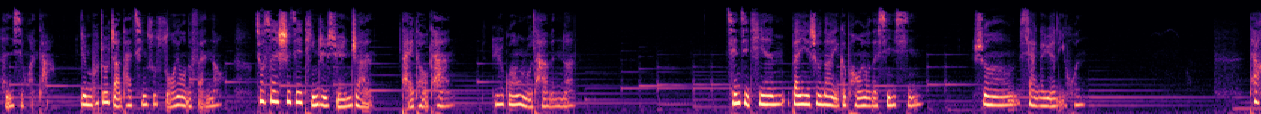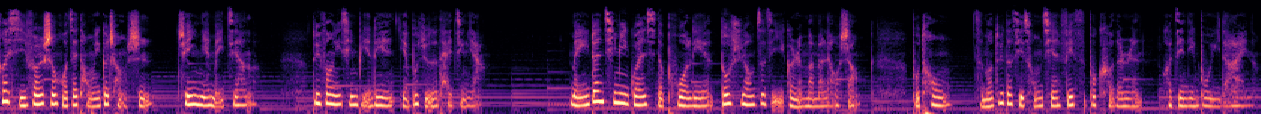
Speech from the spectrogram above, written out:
很喜欢他，忍不住找他倾诉所有的烦恼，就算世界停止旋转，抬头看，日光如他温暖。前几天半夜收到一个朋友的信息。说下个月离婚。他和媳妇儿生活在同一个城市，却一年没见了，对方移情别恋也不觉得太惊讶。每一段亲密关系的破裂，都需要自己一个人慢慢疗伤，不痛怎么对得起从前非死不可的人和坚定不移的爱呢？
